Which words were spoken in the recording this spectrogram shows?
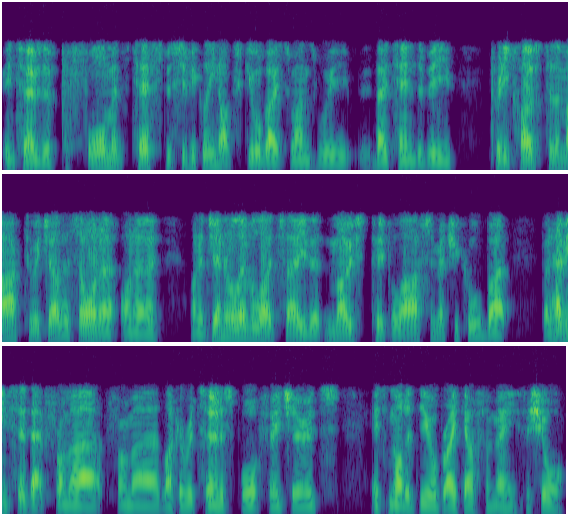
in terms of performance tests specifically, not skill based ones, we they tend to be pretty close to the mark to each other. So on a on a on a general level, I'd say that most people are symmetrical, but but having said that, from a from a like a return to sport feature, it's it's not a deal breaker for me for sure.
